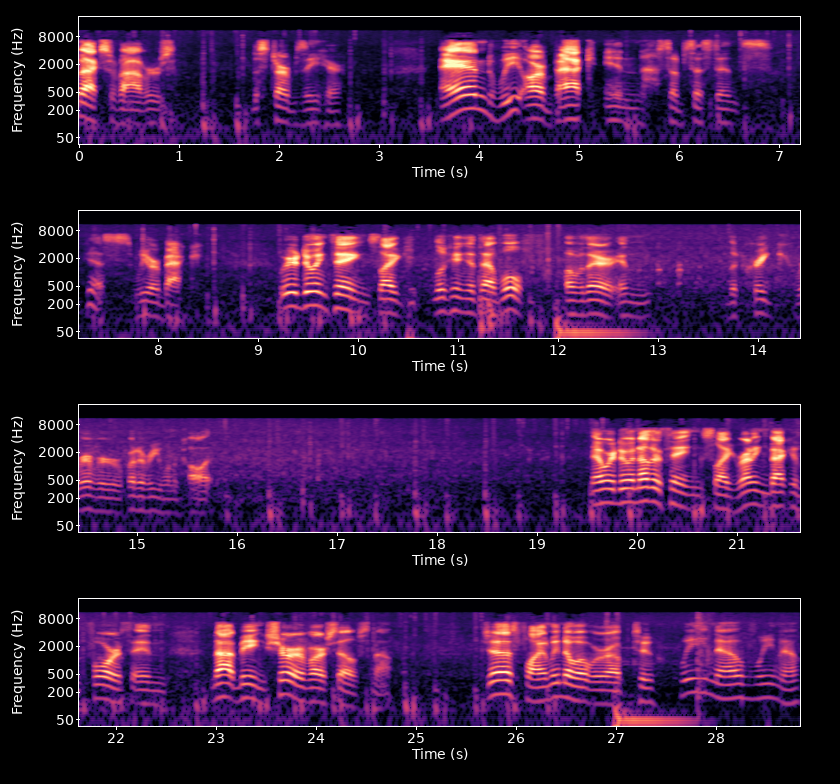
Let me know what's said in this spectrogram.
back, survivors. Disturbed Z here. And we are back in subsistence. Yes, we are back. We're doing things like looking at that wolf over there in the creek, river, whatever you want to call it. And we're doing other things like running back and forth and not being sure of ourselves now. Just flying. We know what we're up to. We know, we know.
